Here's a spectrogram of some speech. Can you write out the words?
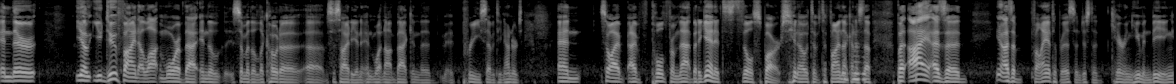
and there, you know, you do find a lot more of that in the some of the Lakota uh, society and, and whatnot back in the uh, pre 1700s, and so I've, I've pulled from that. But again, it's still sparse, you know, to, to find that mm-hmm. kind of stuff. But I, as a you know, as a philanthropist and just a caring human being,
